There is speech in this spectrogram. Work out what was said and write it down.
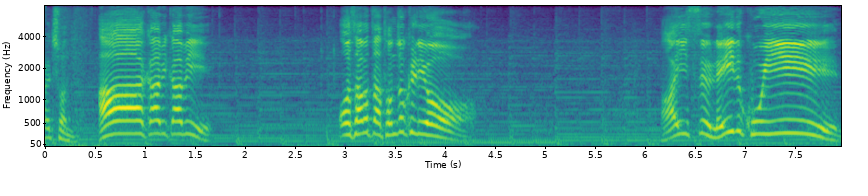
(8천) 아 까비 까비. 어 잡았다. 던져 클리어. 아이스. 레이드 코인.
